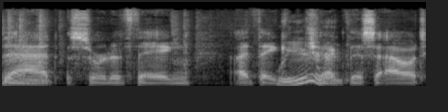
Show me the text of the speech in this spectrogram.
that sort of thing, I think weird. check this out.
